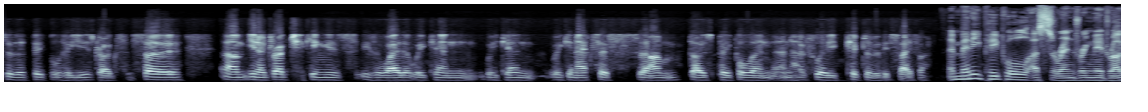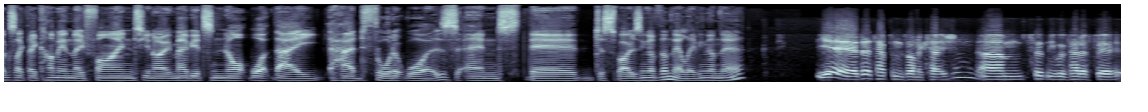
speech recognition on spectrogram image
to the people who use drugs. So um, you know, drug checking is, is a way that we can we can we can access um, those people and, and hopefully keep them a bit safer. And many people are surrendering their drugs. Like they come in, they find you know maybe it's not what they had thought it was, and they're disposing of them. They're leaving them there. Yeah, that happens on occasion. Um, certainly, we've had a fair,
